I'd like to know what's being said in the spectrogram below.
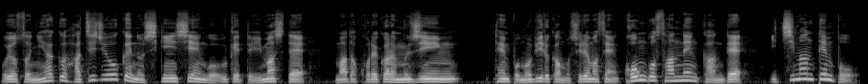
およそ280億円の資金支援を受けていましてまだこれから無人店舗伸びるかもしれません。今後3年間で1万店舗を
